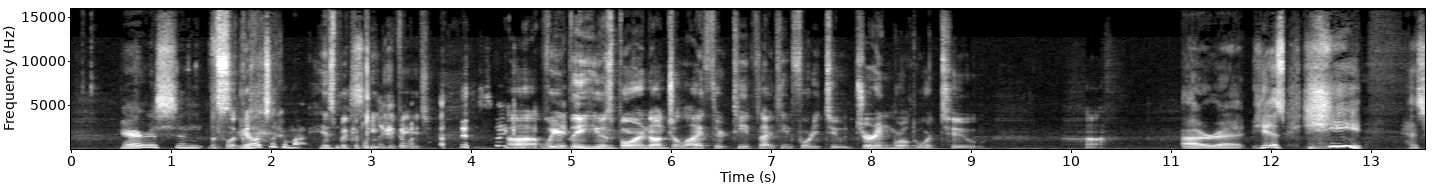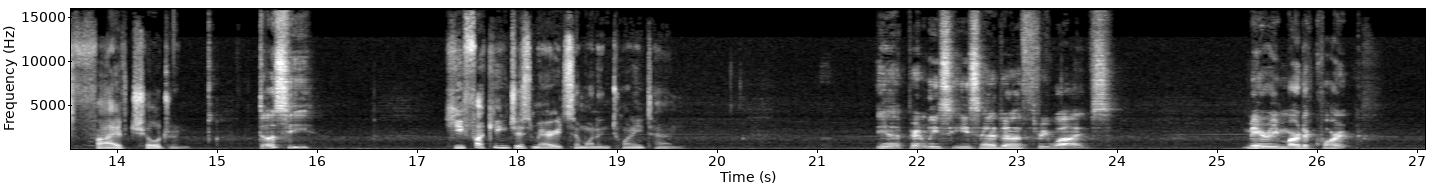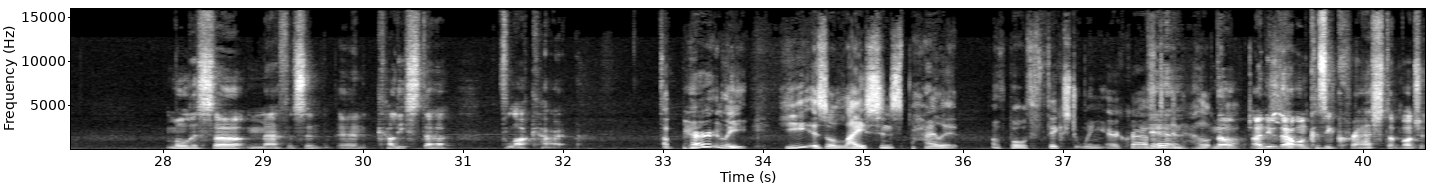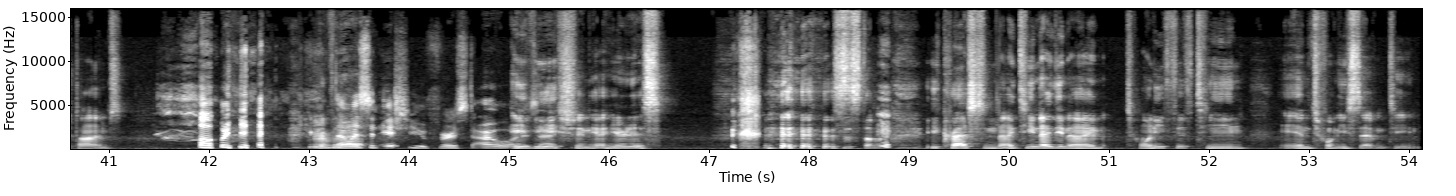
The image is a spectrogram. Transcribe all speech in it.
Harrison. Let's look at let's look him up. His Wikipedia page. Uh, weirdly, he was born on July 13th, 1942, during World War II. Huh. All right. He has he has five children. Does he? He fucking just married someone in 2010. Yeah, apparently he's- had uh, three wives. Mary Marta Quart, Melissa Matheson, and Calista Flockhart. Apparently, he is a licensed pilot of both fixed wing aircraft Yeah, and helicopters. no, I knew that one because he crashed a bunch of times. Oh yeah, remember that that? was an issue for Star Wars. actually. Aviation, yeah, here it is. this is stuff. He crashed in 1999, 2015, and 2017.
